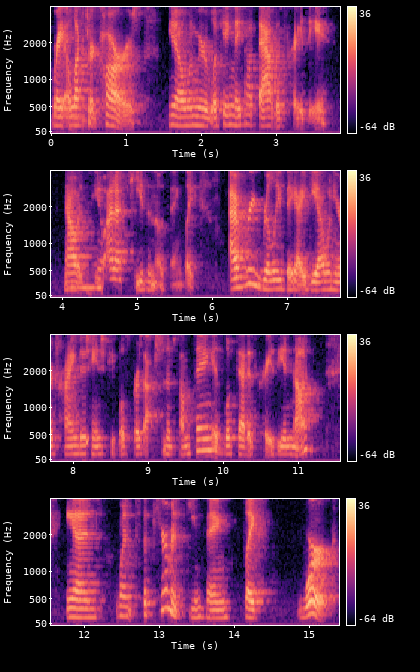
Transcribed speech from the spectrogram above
right? Electric cars, you know, when we were looking, they thought that was crazy now it's, mm-hmm. you know, NFTs and those things. Like every really big idea when you're trying to change people's perception of something is looked at as crazy and nuts. And went to the pyramid scheme thing, like work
